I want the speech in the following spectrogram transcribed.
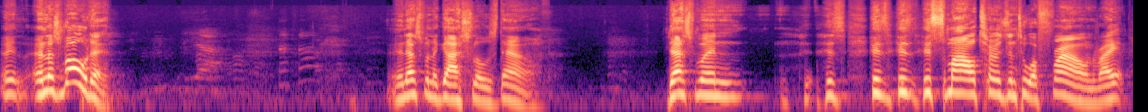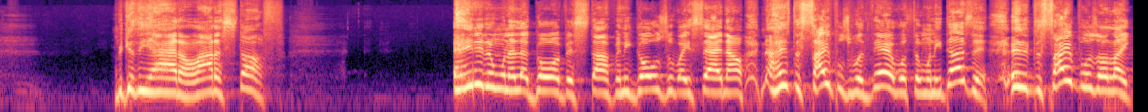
and, and let's roll then. And that's when the guy slows down. That's when his, his, his, his smile turns into a frown, right? Because he had a lot of stuff. And he didn't want to let go of his stuff, and he goes away sad. Now, now his disciples were there with him when he does it. And the disciples are like,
